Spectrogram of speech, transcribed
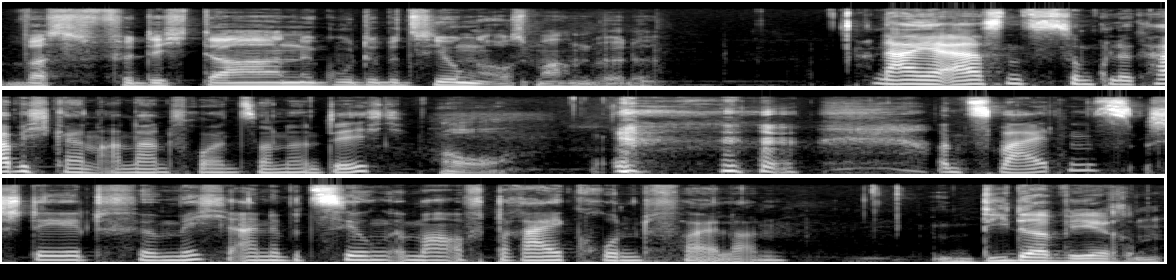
was für dich da eine gute Beziehung ausmachen würde. Naja, erstens zum Glück habe ich keinen anderen Freund, sondern dich. Oh. Und zweitens steht für mich eine Beziehung immer auf drei Grundpfeilern. Die da wären.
